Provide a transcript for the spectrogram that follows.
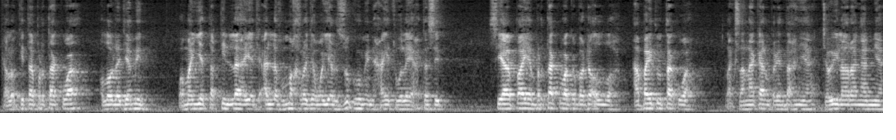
Kalau kita bertakwa, Allah udah jamin. Wa may yattaqillaha yaj'al lahu min la. Siapa yang bertakwa kepada Allah Apa itu takwa? Laksanakan perintahnya, jauhi larangannya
